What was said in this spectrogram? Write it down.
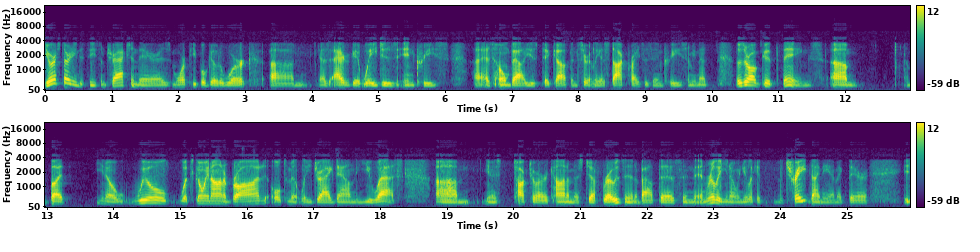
You are starting to see some traction there as more people go to work, um, as aggregate wages increase, uh, as home values pick up, and certainly as stock prices increase. I mean, that those are all good things. Um, but you know, will what's going on abroad ultimately drag down the U.S.? Um, you know, talk to our economist Jeff Rosen about this, and, and really, you know, when you look at the trade dynamic there, it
